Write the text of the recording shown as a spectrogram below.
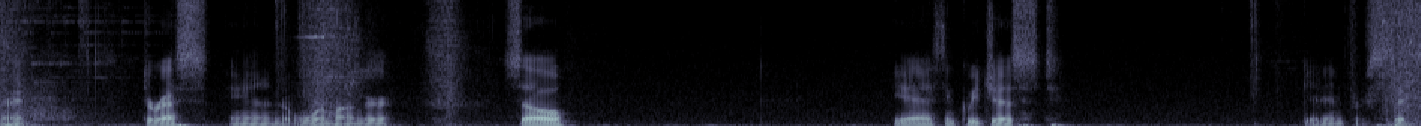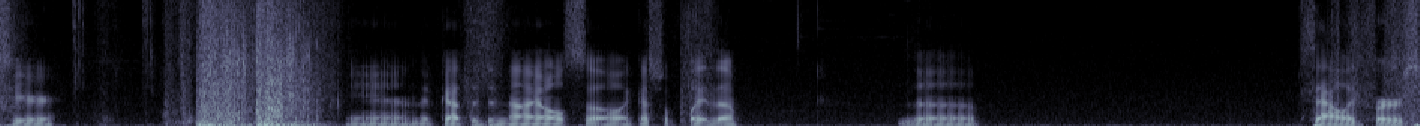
Alright. Duress and Warmonger. So, yeah, I think we just get in for six here. And they've got the denial, so I guess we'll play the the Thallid first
